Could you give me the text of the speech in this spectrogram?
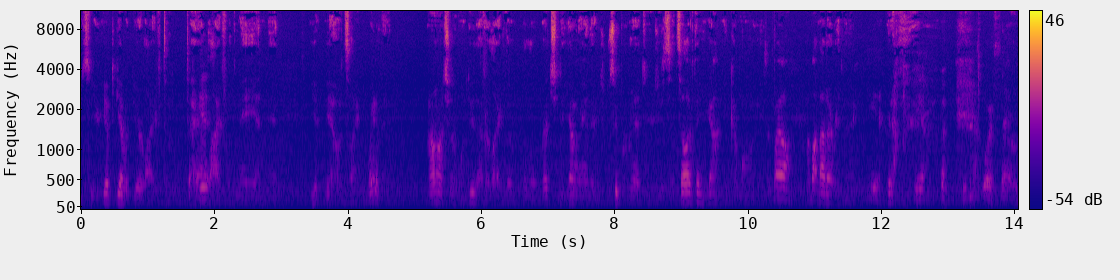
so you have to give up your life to, to have Yeah. life with me. And, and you, you know, it's like, wait a minute. I'm not sure I want to do that. Or like the, the little rich, the young man that was super rich, who just said, sell everything you got and you come on. And he's like, well, how about not everything? Yeah. You know? yeah, it's not worth that. much.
